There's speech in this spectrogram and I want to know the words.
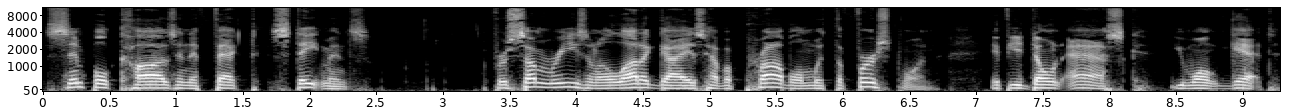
simple cause and effect statements, for some reason a lot of guys have a problem with the first one. If you don't ask, you won't get.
